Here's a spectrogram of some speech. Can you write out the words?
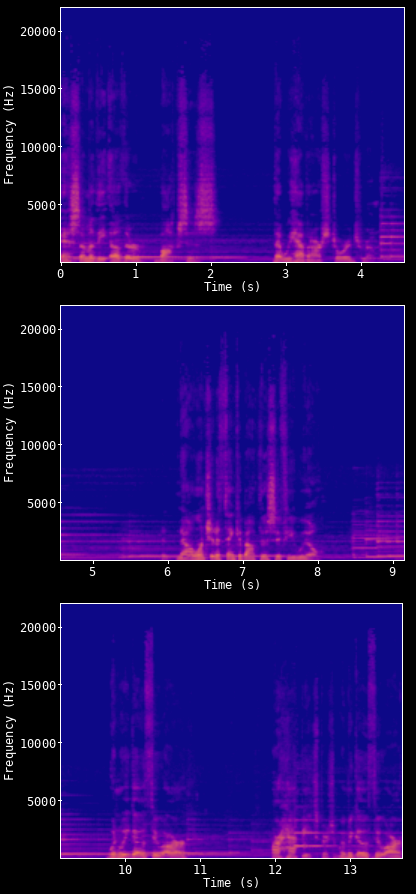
as some of the other boxes that we have in our storage room. Now, I want you to think about this, if you will. When we go through our our happy experiences, when we go through our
